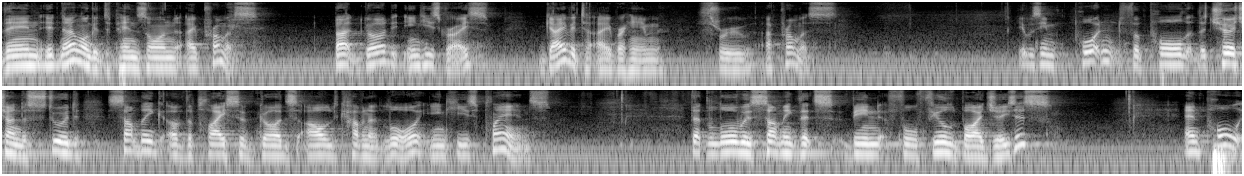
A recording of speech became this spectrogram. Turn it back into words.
then it no longer depends on a promise. but God, in His grace, gave it to Abraham through a promise. It was important for Paul that the church understood something of the place of God's old covenant law in his plans. That the law was something that's been fulfilled by Jesus. And Paul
